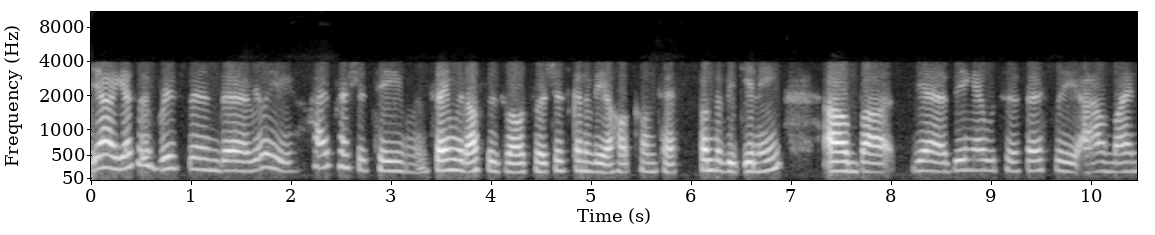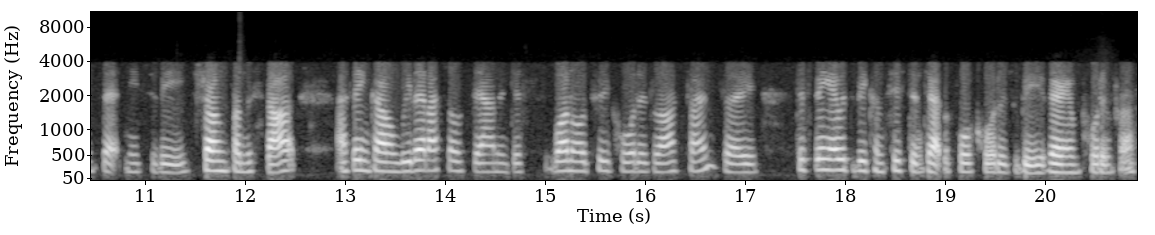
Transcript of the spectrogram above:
Yeah, I guess with Brisbane, they're really high pressure team, and same with us as well. So it's just going to be a hot contest from the beginning. Um, but yeah, being able to firstly, our mindset needs to be strong from the start. I think um, we let ourselves down in just one or two quarters last time. So just being able to be consistent throughout the four quarters will be very important for us.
